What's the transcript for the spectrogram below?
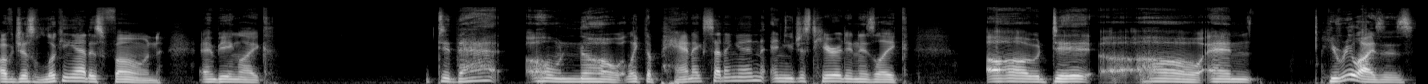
of just looking at his phone and being like, "Did that? Oh no!" Like the panic setting in, and you just hear it in his like, "Oh, did oh," and he realizes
